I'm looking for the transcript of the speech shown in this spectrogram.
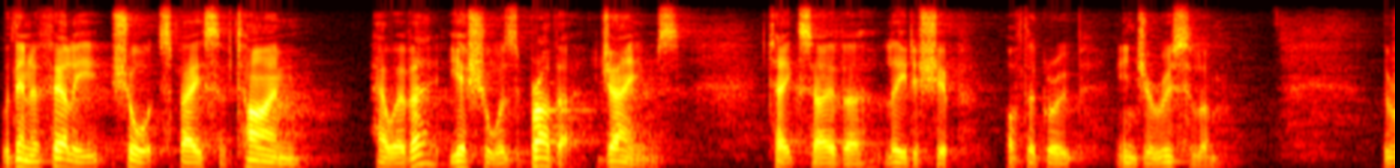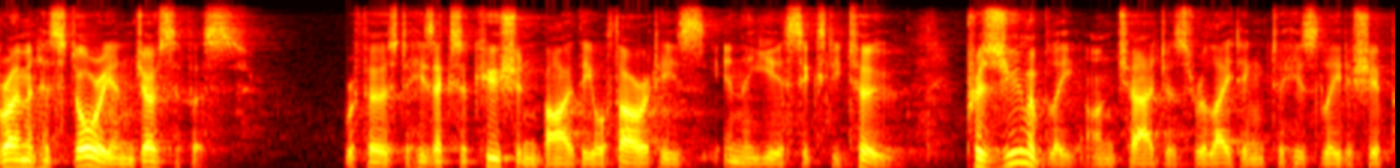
Within a fairly short space of time, however, Yeshua's brother, James, takes over leadership of the group in Jerusalem. The Roman historian Josephus refers to his execution by the authorities in the year 62, presumably on charges relating to his leadership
